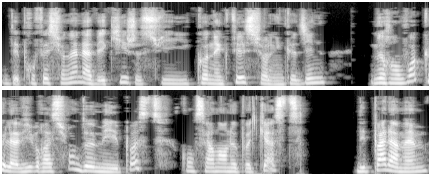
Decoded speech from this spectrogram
des professionnels avec qui je suis connectée sur LinkedIn me renvoie que la vibration de mes posts concernant le podcast n'est pas la même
